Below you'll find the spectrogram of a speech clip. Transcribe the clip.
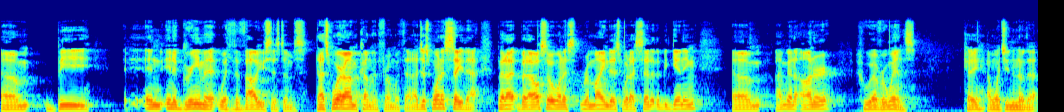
um, be in in agreement with the value systems. That's where I'm coming from with that. I just want to say that, but I but I also want to remind us what I said at the beginning. Um, I'm going to honor whoever wins. Okay, I want you to know that.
